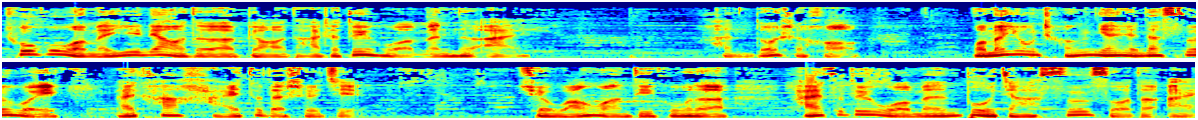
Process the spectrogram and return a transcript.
出乎我们意料的表达着对我们的爱。很多时候，我们用成年人的思维来看孩子的世界，却往往低估了。孩子对我们不假思索的爱。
